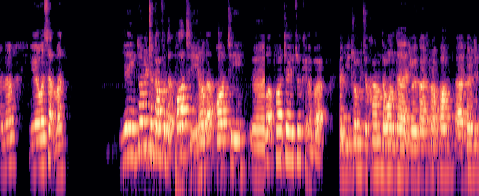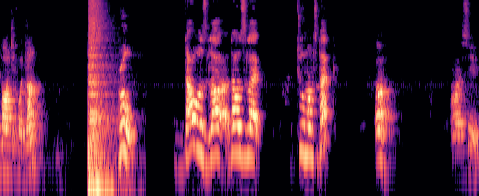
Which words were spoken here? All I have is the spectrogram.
Hello? Yeah, what's up, man? Yeah, you told me to come for the party, you know, that party. Uh, what party are you talking about? You told me to come, the one that you were going throw a uh, birthday party for John? Bro, that was la- that was like two months back. Oh. I see.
